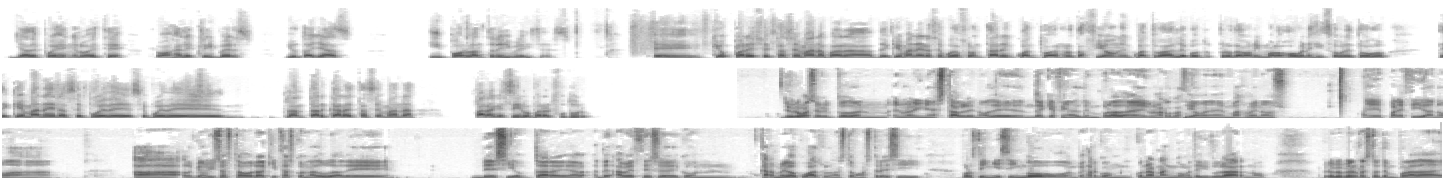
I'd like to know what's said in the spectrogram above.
ya después en el oeste Los Ángeles Clippers, Utah Jazz y Portland Trail Blazers. Eh, ¿Qué os parece esta semana para de qué manera se puede afrontar en cuanto a rotación, en cuanto a darle protagonismo a los jóvenes y sobre todo de qué manera se puede, se puede plantar cara esta semana para que sirva para el futuro? Yo creo que va a seguir todo en, una línea estable, ¿no? De, aquí a final de temporada, en una rotación eh, más o menos eh, parecida, ¿no? A, a, lo que hemos visto hasta ahora, quizás con la duda de, de si optar eh, a, veces con Carmelo 4, Nas Thomas 3 y por y Singo o empezar con, con Hernán Gómez titular, ¿no? Pero creo que el resto de temporada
